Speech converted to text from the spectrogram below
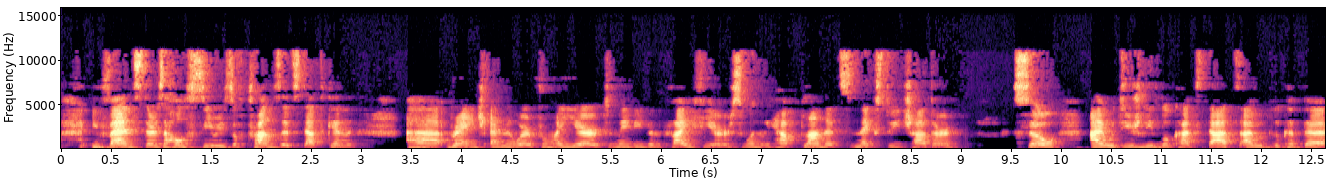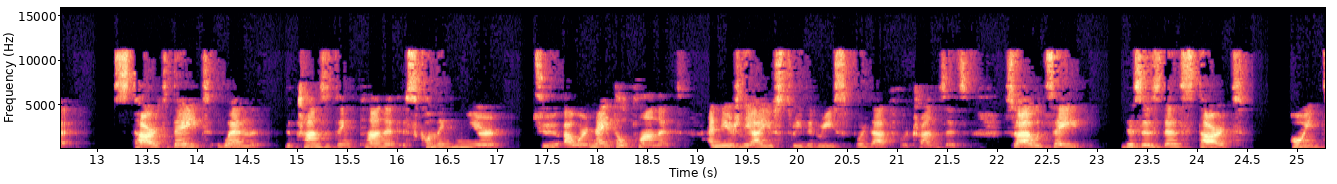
events, there's a whole series of transits that can uh, range anywhere from a year to maybe even five years when we have planets next to each other. So I would usually look at that. I would look at the start date when the transiting planet is coming near to our natal planet. And usually I use three degrees for that for transits. So I would say this is the start point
